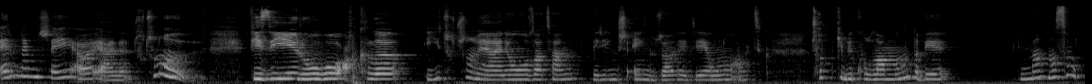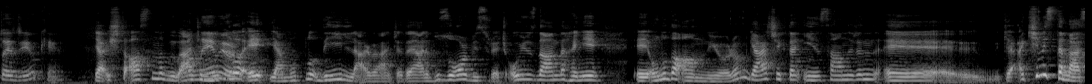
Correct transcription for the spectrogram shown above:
en önemli şeyi o yani tutun o fiziği, ruhu, aklı iyi tutun yani o zaten verilmiş en güzel hediye. Onu artık çöp gibi kullanmanın da bir bilmem nasıl mutlu ediyor ki. Ya işte aslında bu bence mutlu e- yani mutlu değiller bence de. Yani bu zor bir süreç. O yüzden de hani e, onu da anlıyorum. Gerçekten insanların e, kim istemez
